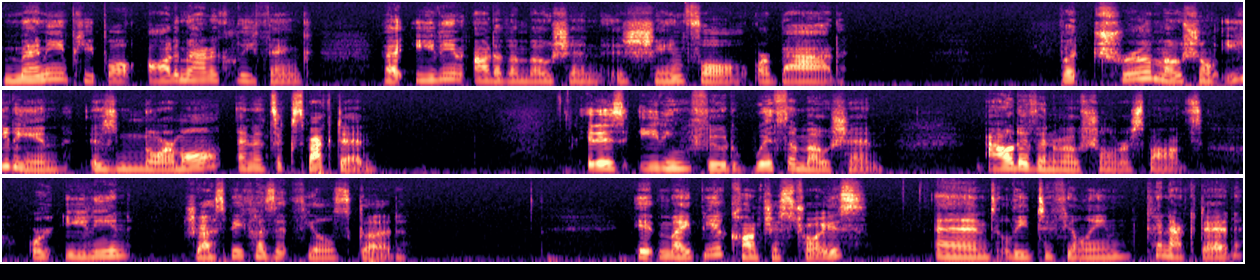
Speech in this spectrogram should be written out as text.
Many people automatically think that eating out of emotion is shameful or bad. But true emotional eating is normal and it's expected. It is eating food with emotion, out of an emotional response, or eating just because it feels good. It might be a conscious choice and lead to feeling connected,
